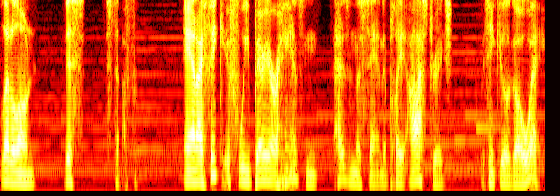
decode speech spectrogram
Let alone this stuff. And I think if we bury our hands and heads in the sand and play ostrich, we think it'll go away.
